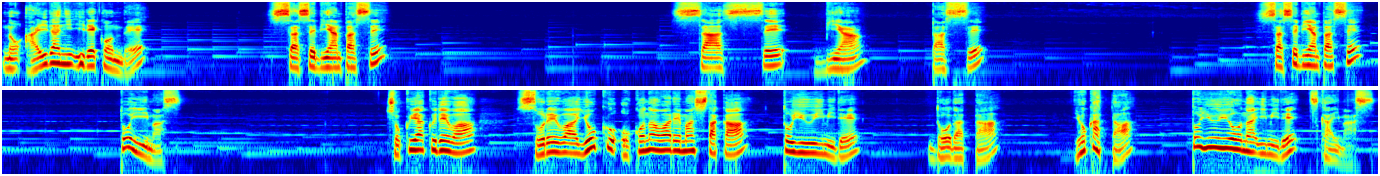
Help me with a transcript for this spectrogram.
の間に入れ込んで、ça s'est bien passé? ça s'est bien passé? Ça s'est bien passé? と言います。直訳では、それはよく行われましたか？という意味で、どうだった？よかった？というような意味で使います。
